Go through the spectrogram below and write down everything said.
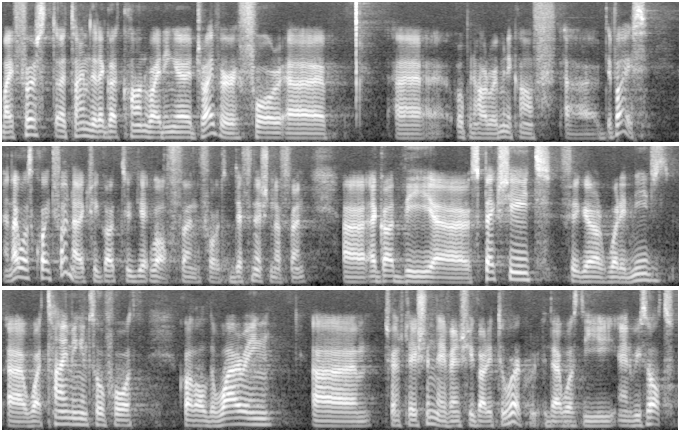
my first uh, time that I got con writing a driver for uh, uh, Open Hardware Miniconf uh, device. And that was quite fun. I actually got to get, well, fun for the definition of fun. Uh, I got the uh, spec sheet, figure out what it needs, uh, what timing and so forth, got all the wiring, um, translation, eventually got it to work. That was the end result.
